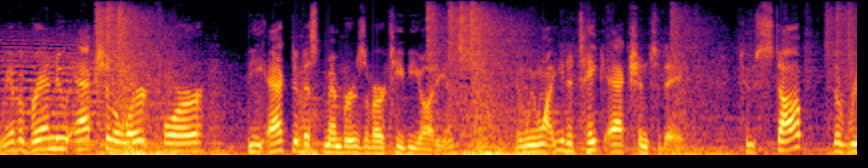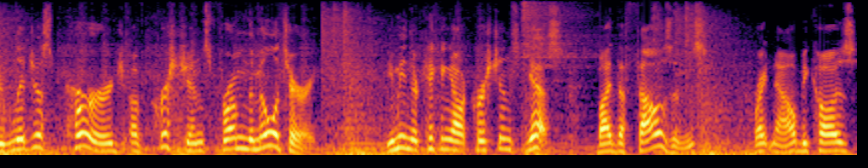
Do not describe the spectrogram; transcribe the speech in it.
We have a brand new action alert for the activist members of our TV audience, and we want you to take action today to stop the religious purge of Christians from the military. You mean they're kicking out Christians? Yes, by the thousands right now because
